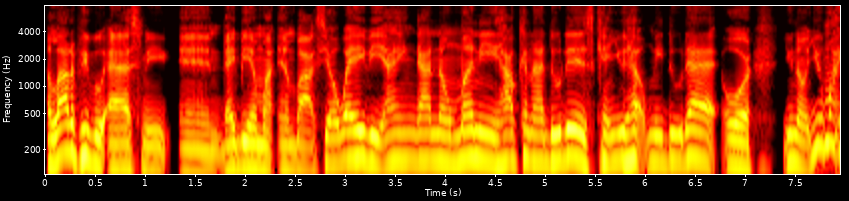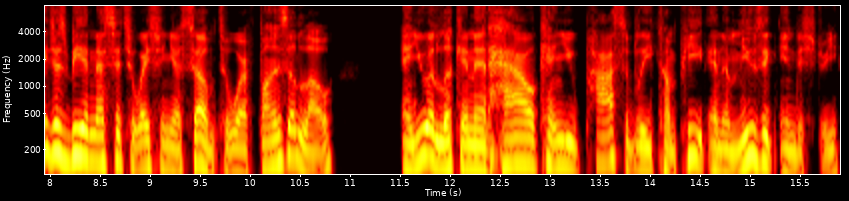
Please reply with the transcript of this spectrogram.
a lot of people ask me and they be in my inbox, yo, Wavy, I ain't got no money. How can I do this? Can you help me do that? Or, you know, you might just be in that situation yourself to where funds are low and you are looking at how can you possibly compete in the music industry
